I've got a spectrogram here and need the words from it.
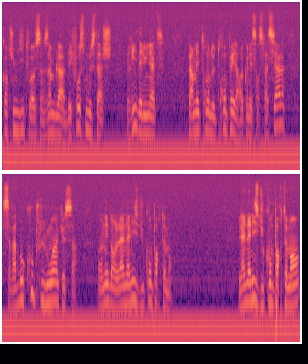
quand tu me dis, toi, au Zambla, des fausses moustaches, rides et lunettes, permettront de tromper la reconnaissance faciale, ça va beaucoup plus loin que ça. On est dans l'analyse du comportement. L'analyse du comportement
